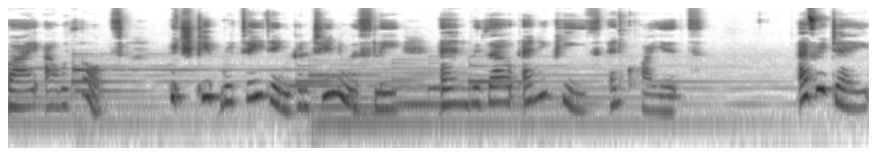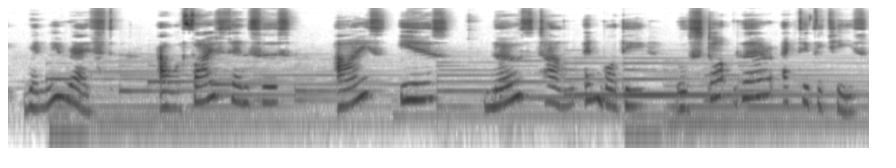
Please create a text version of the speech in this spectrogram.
by our thoughts, which keep rotating continuously and without any peace and quiet. Every day when we rest, our five senses eyes, ears, nose, tongue, and body will stop their activities,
